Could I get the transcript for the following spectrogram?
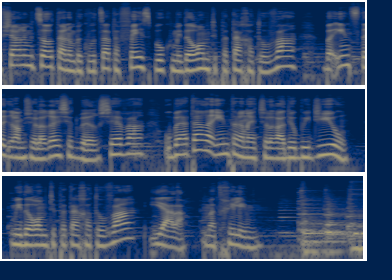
אפשר למצוא אותנו בקבוצת הפייסבוק מדרום תיפתח הטובה, באינסטגרם של הרשת באר שבע, ובאתר האינטרנט של רדיו BGU. מדרום תיפתח הטובה, יאללה, מתחילים. thank you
